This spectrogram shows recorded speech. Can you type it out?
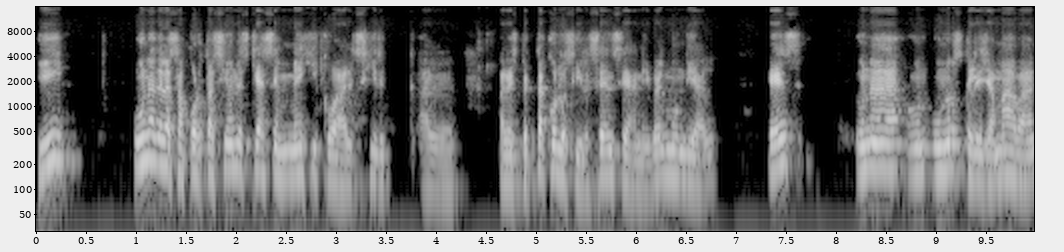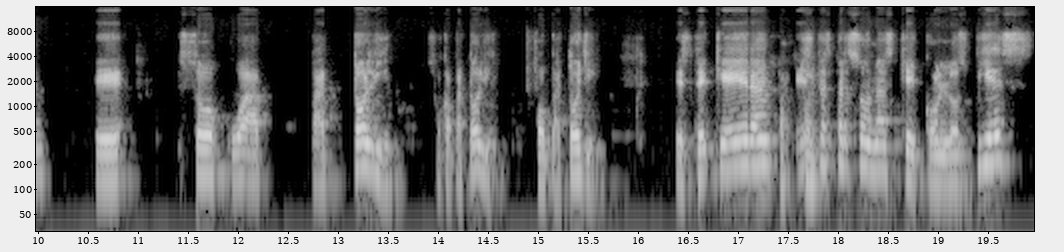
Y una de las aportaciones que hace México al, al, al espectáculo circense a nivel mundial es una, unos que le llamaban eh, socuapatoli, socuapatoli o patolli, este, que eran estas personas que con los pies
